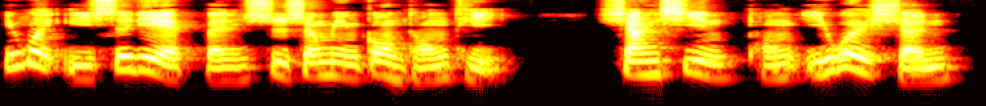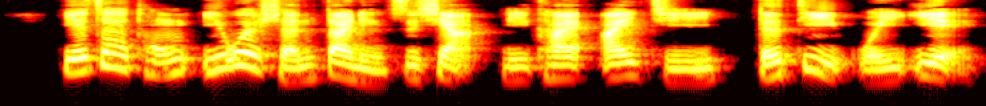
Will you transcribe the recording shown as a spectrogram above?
因为以色列本是生命共同体，相信同一位神，也在同一位神带领之下离开埃及，得地为业。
